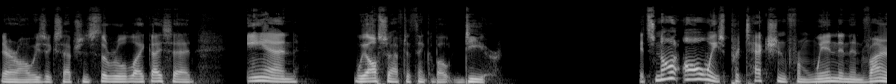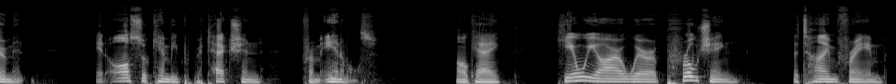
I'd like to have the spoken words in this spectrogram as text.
there are always exceptions to the rule, like I said. And we also have to think about deer. It's not always protection from wind and environment, it also can be protection from animals. Okay? Here we are, we're approaching the time frame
